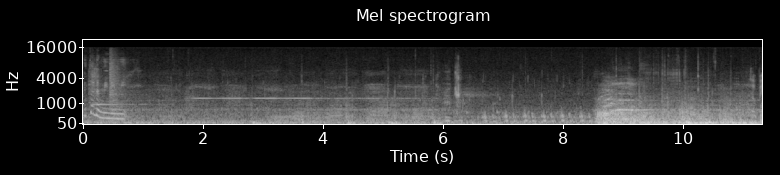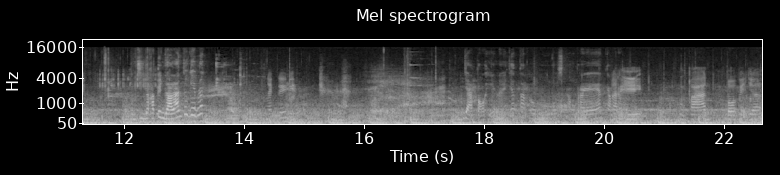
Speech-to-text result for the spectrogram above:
Itu ada mini mi. Masuk, Pi. Kuncinya ketinggalan tuh geblek. Jatohin aja terus kampret, kampret. Hari empat bawa meja.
